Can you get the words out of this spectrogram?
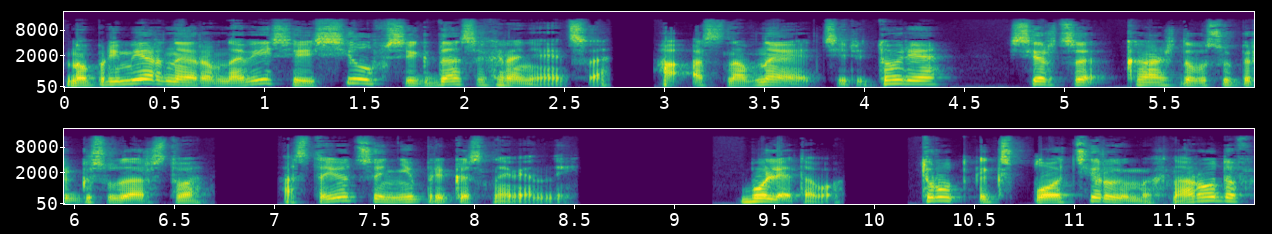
Но примерное равновесие сил всегда сохраняется, а основная территория, сердце каждого супергосударства, остается неприкосновенной. Более того, труд эксплуатируемых народов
